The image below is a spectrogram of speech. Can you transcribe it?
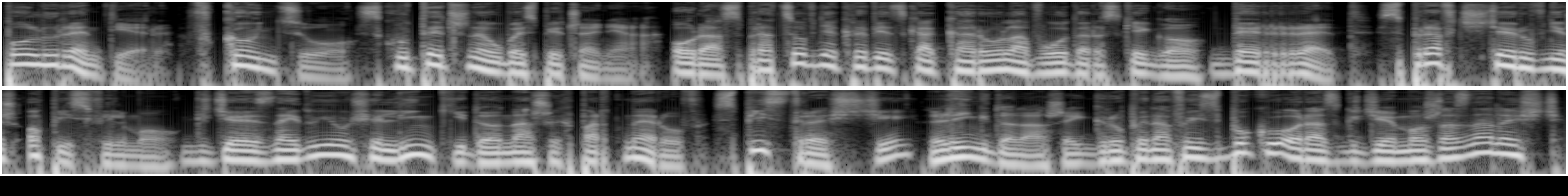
Pol Rentier, w końcu skuteczne ubezpieczenia oraz pracownia krawiecka Karola Włodarskiego Der Red. Sprawdźcie również opis filmu, gdzie znajdują się linki do naszych partnerów, spis treści, link do naszej grupy na Facebooku oraz gdzie można znaleźć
